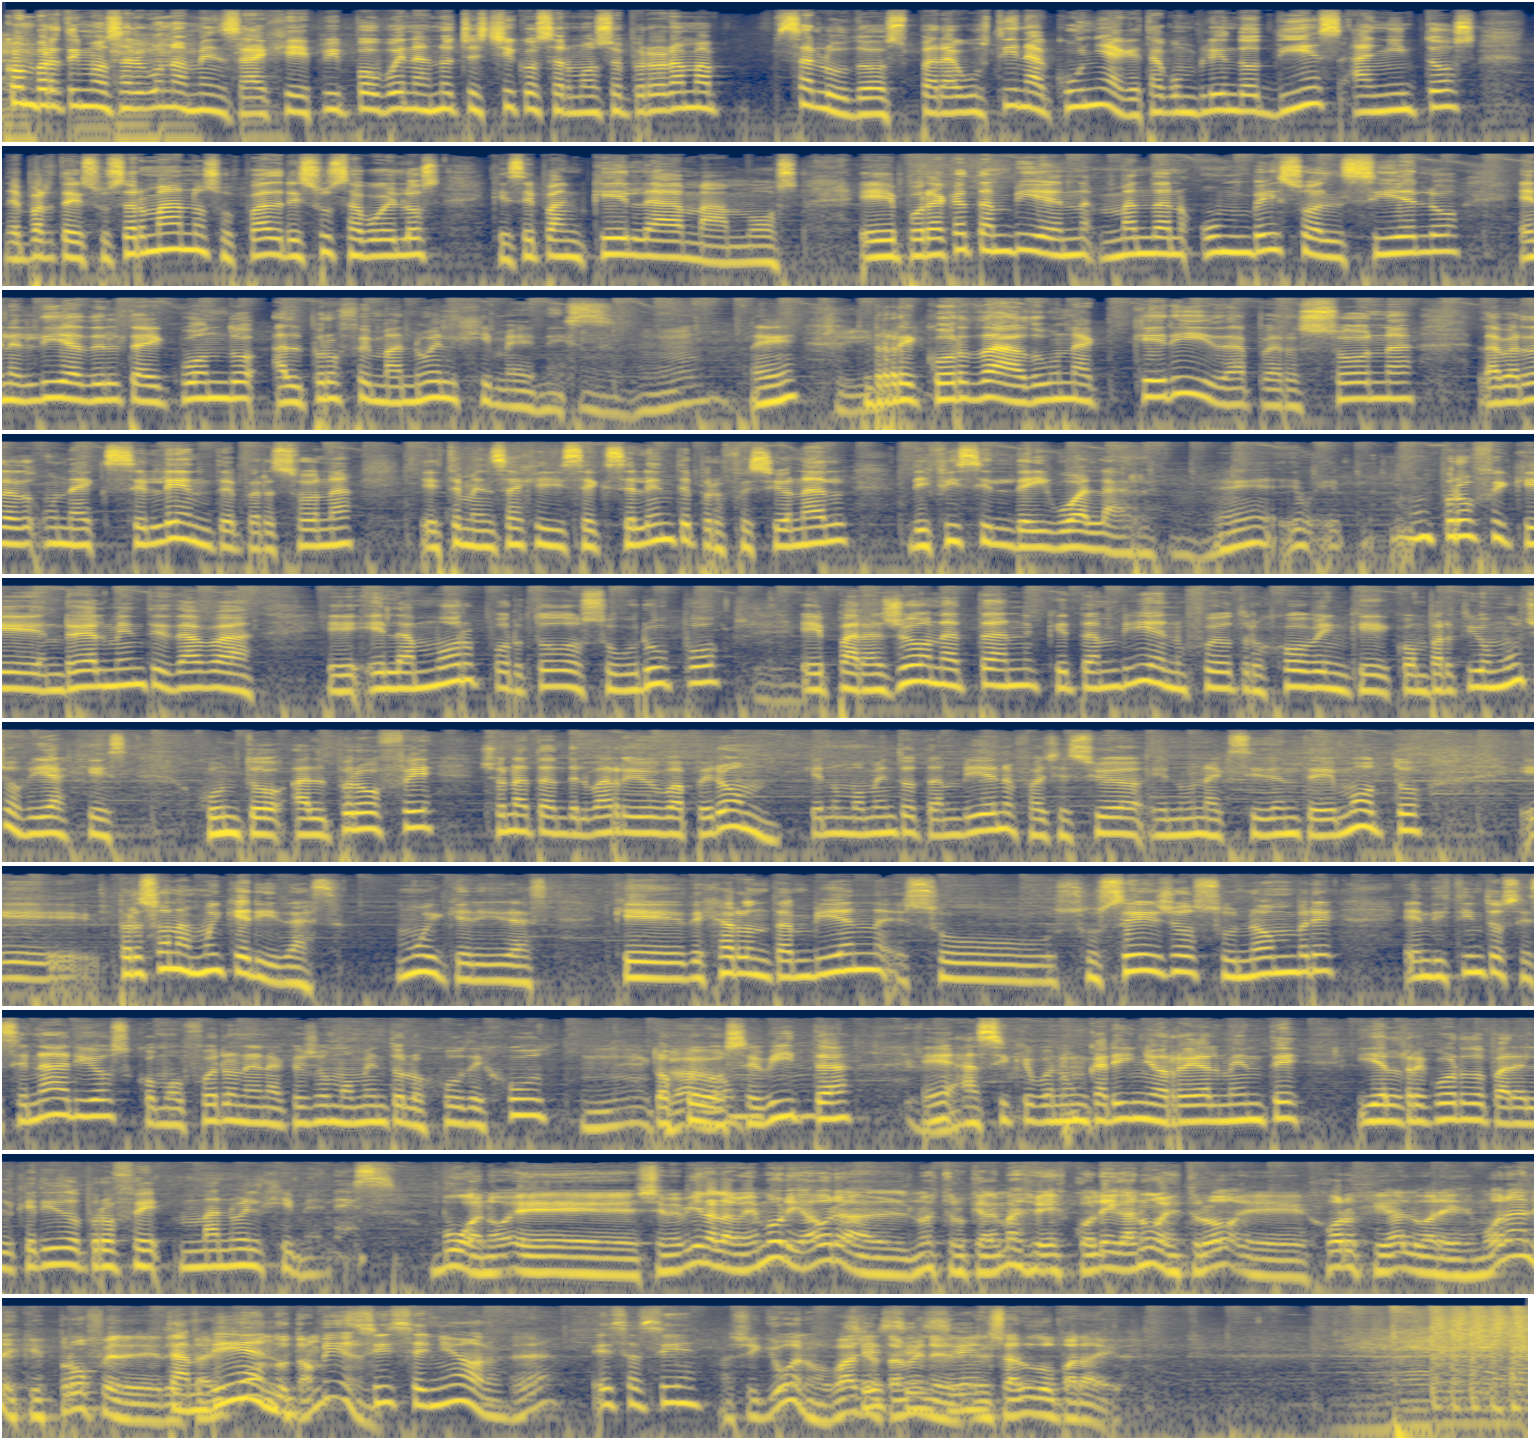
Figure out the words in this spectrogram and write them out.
Compartimos algunos mensajes. Pipo, buenas noches chicos, hermoso programa. Saludos para Agustina Acuña, que está cumpliendo 10 añitos de parte de sus hermanos, sus padres, sus abuelos, que sepan que la amamos. Eh, por acá también mandan un beso al cielo en el Día del Taekwondo al profe Manuel Jiménez. ¿eh? Sí. recordado, una querida persona, la verdad, una excelente persona. Este mensaje dice, excelente profesional, difícil de igualar. ¿eh? Un profe que realmente daba... eh, el amor por todo su grupo, eh, para Jonathan, que también fue otro joven que compartió muchos viajes junto al profe, Jonathan del barrio Eva Perón, que en un momento también falleció en un accidente de moto. Eh, personas muy queridas, muy queridas, que dejaron también su, su sello, su nombre en distintos escenarios, como fueron en aquellos momentos los Hood de Hood, Mm, los claro. Juegos Evita. eh, así que bueno, un cariño realmente y el recuerdo para el querido profe Manuel Jiménez. Bueno, eh, se me viene a la memoria ahora el nuestro, que además es colega nuestro, eh, Jorge Álvarez Morales, que es profe de, de También, taekwondo también. Sí, señor. ¿Eh? Es así. Así que bueno, vaya Sí, también sí, el, sí. el saludo para él.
